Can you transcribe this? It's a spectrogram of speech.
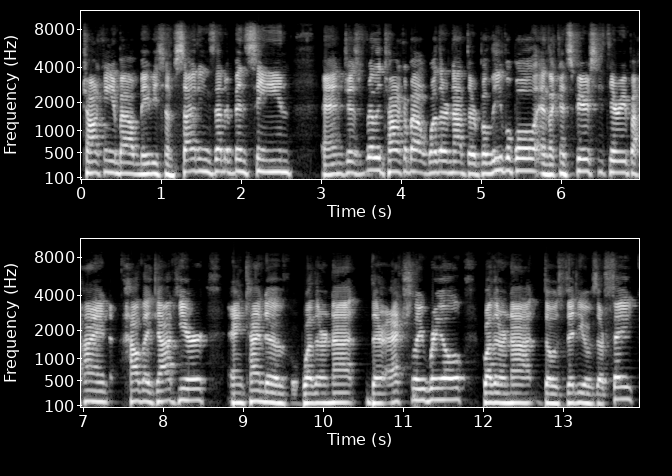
talking about maybe some sightings that have been seen and just really talk about whether or not they're believable and the conspiracy theory behind how they got here and kind of whether or not they're actually real, whether or not those videos are fake,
